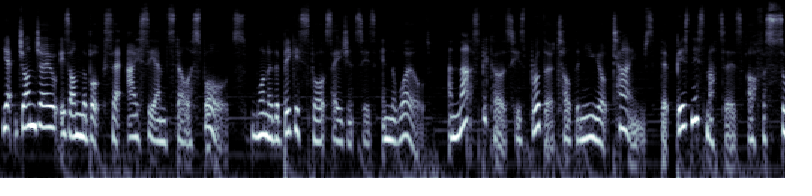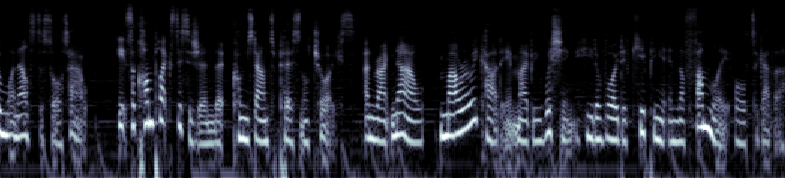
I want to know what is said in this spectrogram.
Yet Jonjo is on the books at ICM Stellar Sports, one of the biggest sports agencies in the world. And that's because his brother told the New York Times that business matters are for someone else to sort out. It's a complex decision that comes down to personal choice. And right now, Mauro Icardi might be wishing he'd avoided keeping it in the family altogether.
